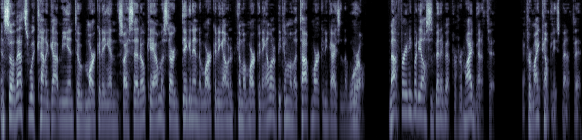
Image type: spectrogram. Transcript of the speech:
And so that's what kind of got me into marketing. And so I said, okay, I'm going to start digging into marketing. I'm going to become a marketing. I'm going to become one of the top marketing guys in the world, not for anybody else's benefit, but for my benefit, for my company's benefit.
